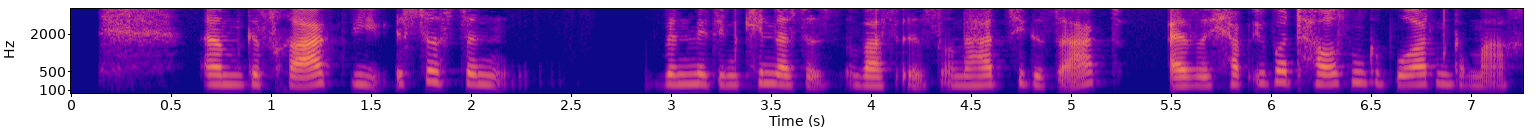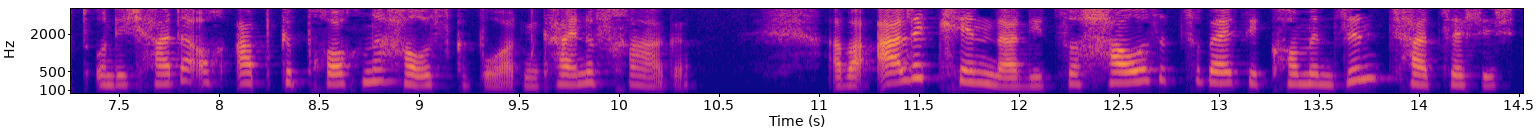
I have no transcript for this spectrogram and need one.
ähm, gefragt, wie ist das denn, wenn mit dem Kind was ist? Und da hat sie gesagt, also ich habe über 1000 Geburten gemacht und ich hatte auch abgebrochene Hausgeburten, keine Frage. Aber alle Kinder, die zu Hause zur Welt gekommen sind, tatsächlich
